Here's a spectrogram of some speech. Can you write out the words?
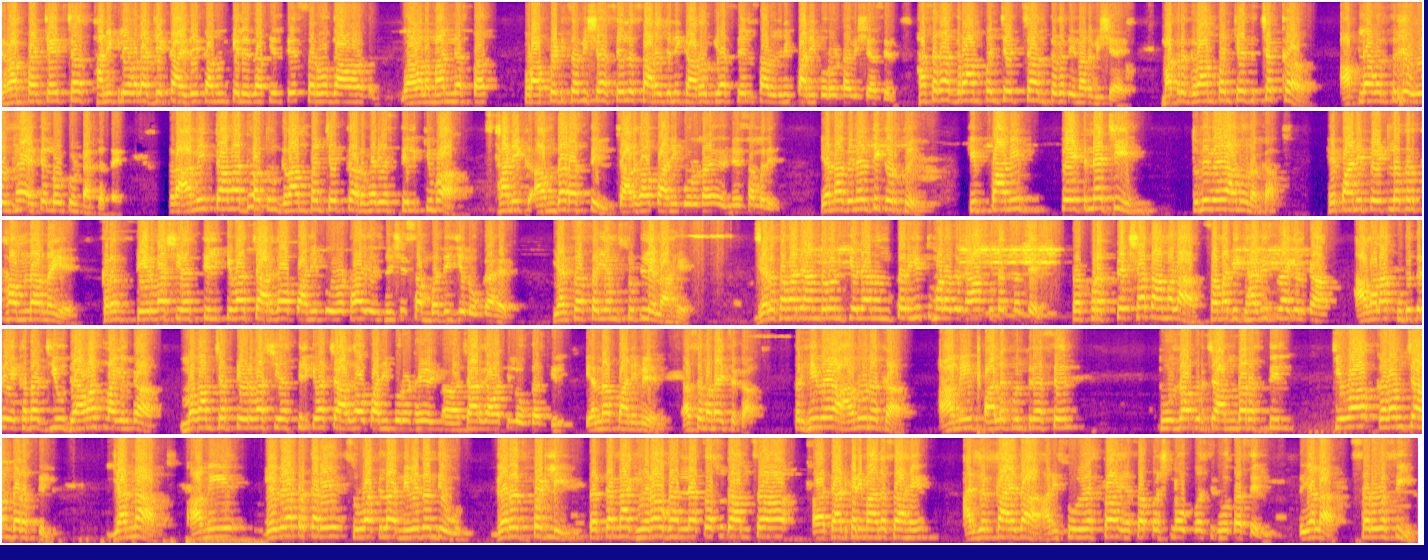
ग्रामपंचायतच्या स्थानिक लेवलला जे कायदे कानून केले जातील ते सर्व गावा गावाला मान्य असतात. प्रॉपर्टीचा विषय असेल सार्वजनिक आरोग्य असेल सार्वजनिक पाणी पुरवठा विषय असेल हा सगळा ग्रामपंचायतच्या अंतर्गत येणारा विषय आहे. मात्र ग्रामपंचायत चक्क आपल्यावरचं जे ओझं आहे ते लोटून टाकत आहे. तर आम्ही त्या माध्यमातून ग्रामपंचायत कारभारी असतील किंवा स्थानिक आमदार असतील चारगाव पाणी पुरवठा योजनेसंबंधित यांना विनंती करतोय की पाणी पेटण्याची तुम्ही वेळ आणू नका. हे पाणी पेटलं तर थांबणार नाहीये. कारण तेरवाशी असतील किंवा चारगाव पाणी पुरवठा योजनेशी संबंधित जे लोक आहेत यांचा संयम सुटलेला आहे. जलसमाधी आंदोलन केल्यानंतरही तुम्हाला जर घाम फुटत नसेल तर प्रत्यक्षात आम्हाला समाधी घ्यावीच लागेल का? आम्हाला कुठेतरी एखादा जीव द्यावाच लागेल का? मग आमच्या तेरवाशी असतील किंवा चारगाव पाणी पुरवठा चार गावातील लोक असतील यांना पाणी मिळेल. असं म्हणायचं का? तर ही वेळ आणू नका. आम्ही पालकमंत्री असेल तुळजापूरचे आमदार असतील किंवा कळमचे आमदार असतील यांना आम्ही वेगळ्या प्रकारे सुरुवातीला निवेदन देऊ. गरज पडली तर त्यांना घेराव घालण्याचा सुद्धा आमचा त्या ठिकाणी मानस आहे. आणि जर कायदा आणि सुव्यवस्था याचा प्रश्न उपस्थित होत असेल तर याला सर्वसी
